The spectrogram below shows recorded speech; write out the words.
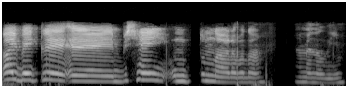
Ay bekle. ee, bir şey unuttum da arabada. Hemen alayım.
